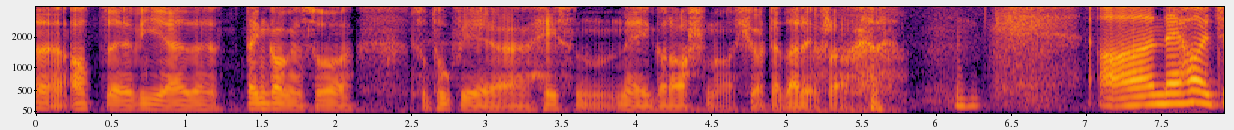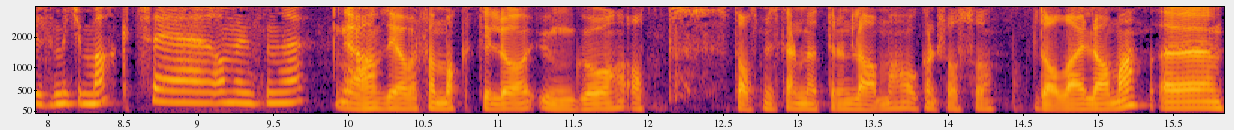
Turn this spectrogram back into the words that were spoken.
at vi eh, den gangen så, så, tok vi heisen ned i garasjen og kjørte derifra. ja, de har ikke så mye makt, sier Amundsen her. Ja, de har i hvert fall makt til å unngå at statsministeren møter en lama, og kanskje også Dalai Lama. Eh,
